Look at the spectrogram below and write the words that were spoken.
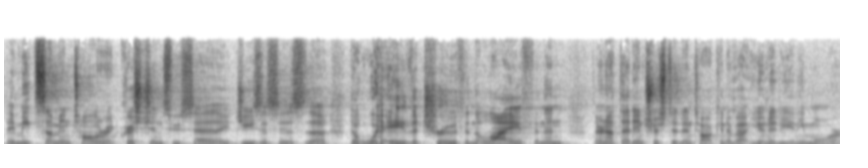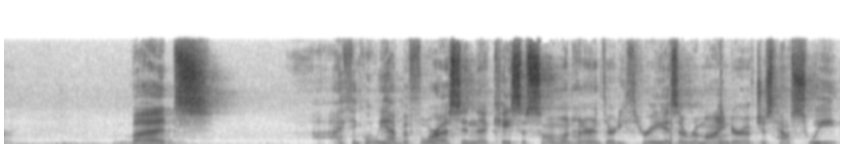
they meet some intolerant Christians who say Jesus is the, the way, the truth, and the life, and then they're not that interested in talking about unity anymore. But I think what we have before us in the case of Psalm 133 is a reminder of just how sweet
